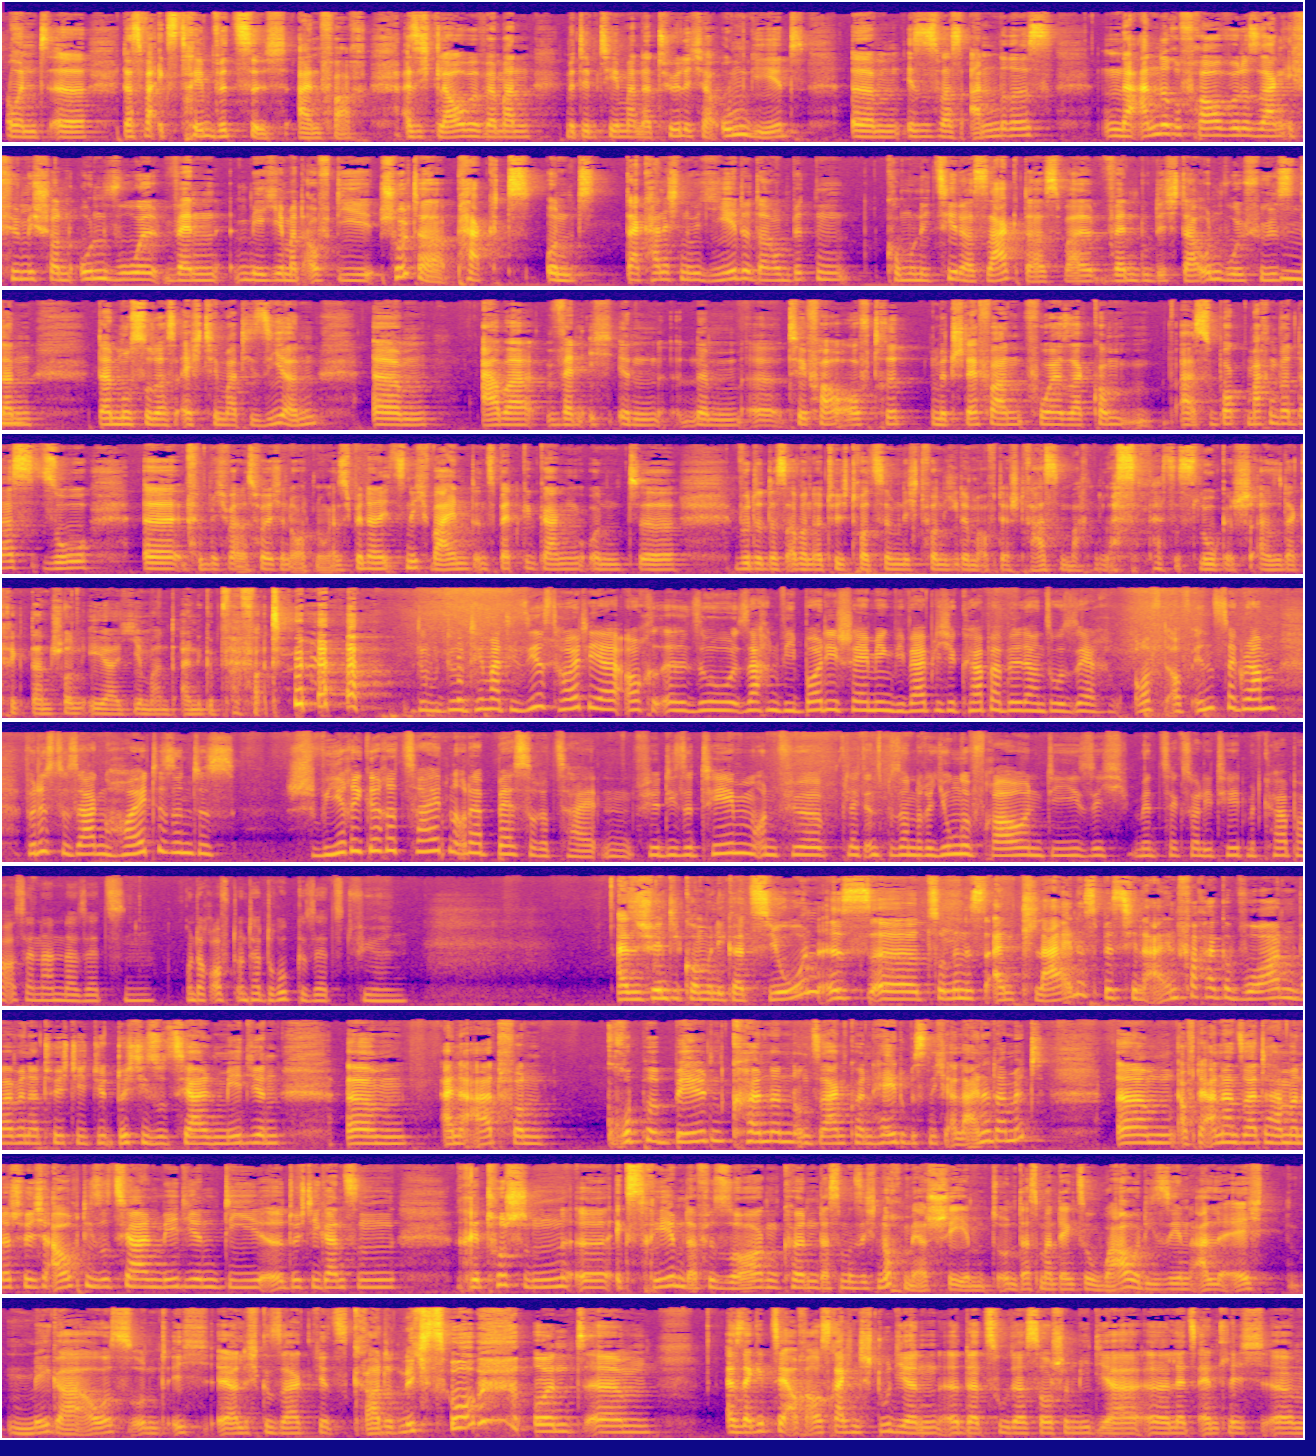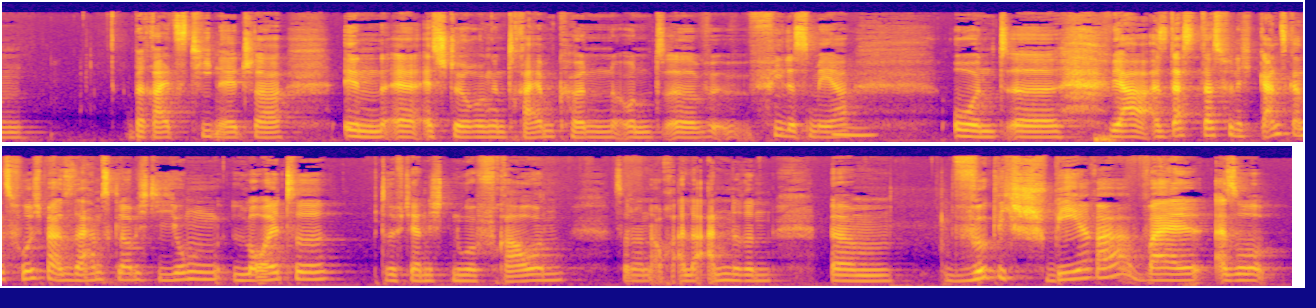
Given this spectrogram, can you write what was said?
Und äh, das war extrem witzig einfach. Also ich glaube, wenn man mit dem Thema natürlicher umgeht, ähm, ist es was anderes. Eine andere Frau würde sagen, ich fühle mich schon unwohl, wenn mir jemand auf die Schulter packt. Und da kann ich nur jede darum bitten, kommunizier das, sag das, weil wenn du dich da unwohl fühlst, dann, dann musst du das echt thematisieren. Ähm, aber wenn ich in einem äh, TV-Auftritt mit Stefan vorher sage, komm, hast du Bock, machen wir das so, äh, für mich war das völlig in Ordnung. Also ich bin da jetzt nicht weinend ins Bett gegangen und äh, würde das aber natürlich trotzdem nicht von jedem auf der Straße machen lassen. Das ist logisch. Also da kriegt dann schon eher jemand eine gepfeffert. du, du thematisierst heute ja auch äh, so Sachen wie Bodyshaming, wie weibliche Körperbilder und so sehr oft auf Instagram. Würdest du sagen, heute sind es schwierigere Zeiten oder bessere Zeiten für diese Themen und für vielleicht insbesondere junge Frauen, die sich mit Sexualität, mit Körper auseinandersetzen und auch oft unter Druck gesetzt fühlen? Also ich finde, die Kommunikation ist äh, zumindest ein kleines bisschen einfacher geworden, weil wir natürlich die, durch die sozialen Medien ähm, eine Art von Gruppe bilden können und sagen können, hey, du bist nicht alleine damit. Ähm, auf der anderen Seite haben wir natürlich auch die sozialen Medien, die äh, durch die ganzen Retuschen äh, extrem dafür sorgen können, dass man sich noch mehr schämt und dass man denkt so, wow, die sehen alle echt mega aus und ich ehrlich gesagt jetzt gerade nicht so. Und ähm, also da gibt's ja auch ausreichend Studien äh, dazu, dass Social Media äh, letztendlich ähm, bereits Teenager in äh, Essstörungen treiben können und äh, vieles mehr. Mhm. Und äh, ja, also das, das finde ich ganz, ganz furchtbar. Also da haben es, glaube ich, die jungen Leute, betrifft ja nicht nur Frauen, sondern auch alle anderen, ähm, wirklich schwerer, weil, also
